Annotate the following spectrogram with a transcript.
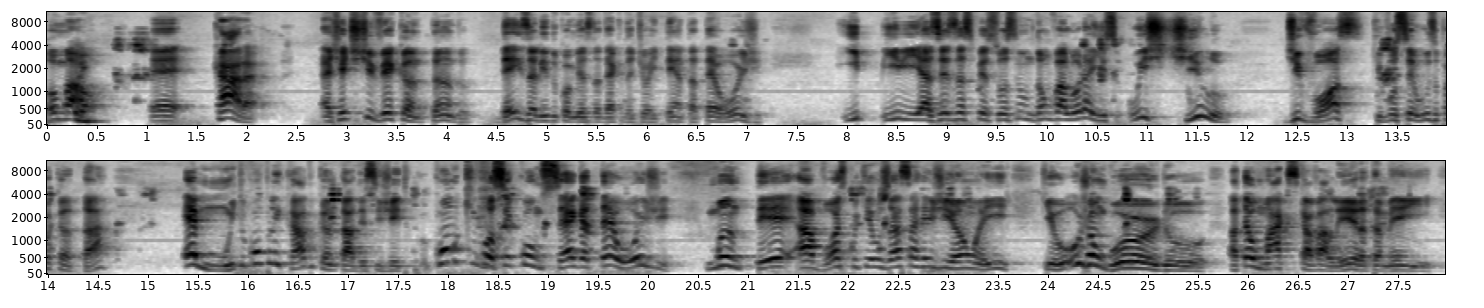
ô Mal, é, cara, a gente te vê cantando desde ali do começo da década de 80 até hoje, e, e, e às vezes as pessoas não dão valor a isso. O estilo de voz que você usa para cantar é muito complicado cantar desse jeito. Como que você consegue até hoje manter a voz? Porque usar essa região aí, que o, o João Gordo, até o Max Cavaleira também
